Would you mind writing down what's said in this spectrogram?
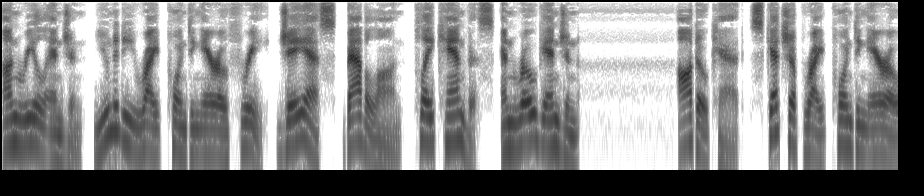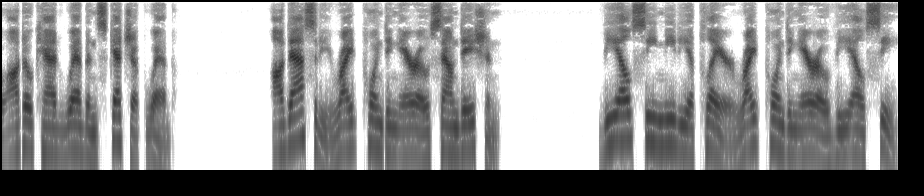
Unreal Engine, Unity right pointing arrow Three.js, Babylon, PlayCanvas, and Rogue Engine. AutoCAD, SketchUp right pointing arrow AutoCAD Web and SketchUp Web. Audacity right pointing arrow Soundation VLC Media Player right pointing arrow VLC,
